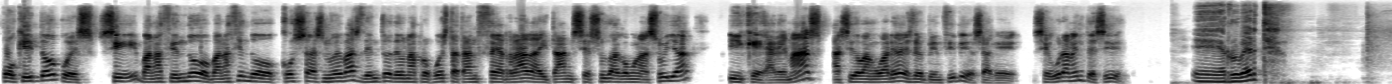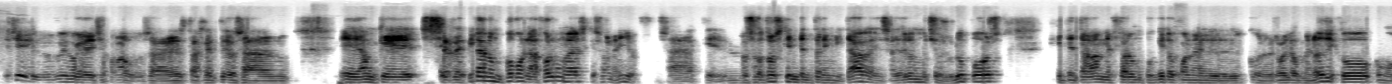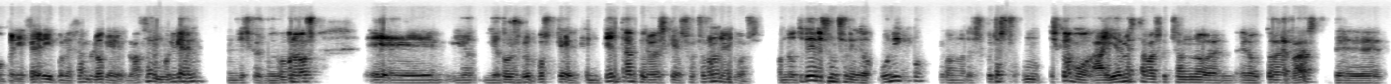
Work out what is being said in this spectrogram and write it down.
poquito, pues sí, van haciendo, van haciendo cosas nuevas dentro de una propuesta tan cerrada y tan sesuda como la suya y que además ha sido vanguardia desde el principio, o sea que seguramente sí. Eh, Robert, Sí, lo mismo que he dicho Pau. O sea, esta gente, o sea, eh, aunque se repitan un poco en la fórmula, es que son ellos. O sea, que los otros que intentan imitar, eh, salieron muchos grupos que intentaban mezclar un poquito con el, con el rollo melódico, como Periferi, por ejemplo, que lo hacen muy bien, en discos muy buenos. Eh, y, otros grupos que, intentan, pero es que esos son únicos. Cuando tú tienes un sonido único, cuando te escuchas, es como ayer me estaba escuchando el, el autor de Rust de,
